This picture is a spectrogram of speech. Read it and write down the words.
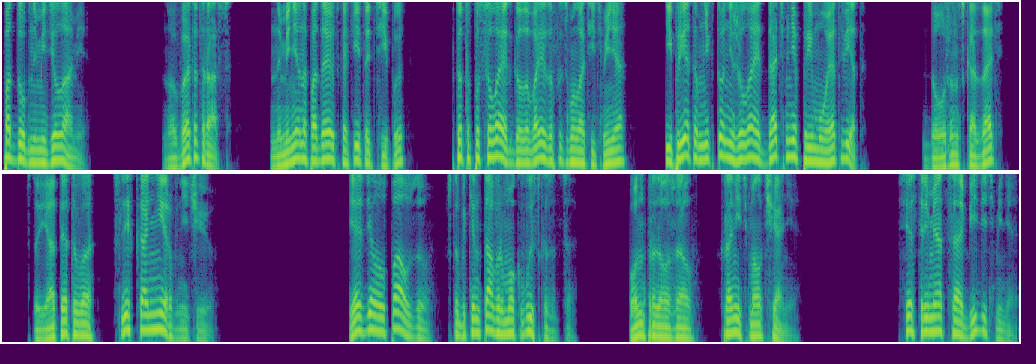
подобными делами. Но в этот раз на меня нападают какие-то типы, кто-то посылает головорезов измолотить меня, и при этом никто не желает дать мне прямой ответ. Должен сказать, что я от этого слегка нервничаю. Я сделал паузу, чтобы кентавр мог высказаться. Он продолжал хранить молчание. Все стремятся обидеть меня,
